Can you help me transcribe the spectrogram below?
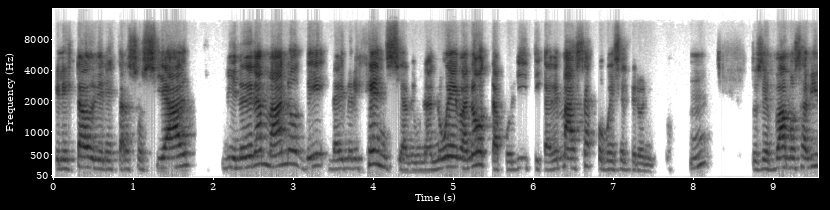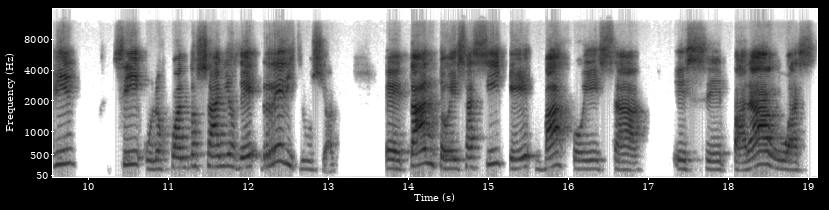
el estado de bienestar social viene de la mano de la emergencia de una nueva nota política de masas como es el peronismo. Entonces vamos a vivir, sí, unos cuantos años de redistribución. Eh, tanto es así que bajo esa, ese paraguas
